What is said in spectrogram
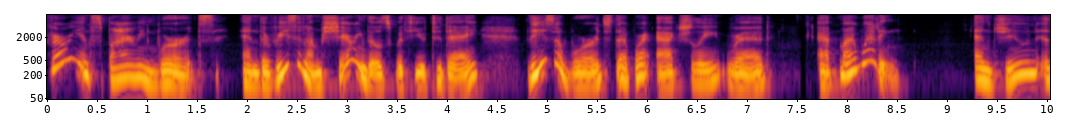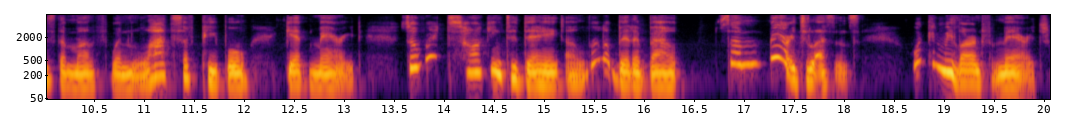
Very inspiring words. And the reason I'm sharing those with you today, these are words that were actually read at my wedding. And June is the month when lots of people get married. So we're talking today a little bit about some marriage lessons. What can we learn from marriage?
